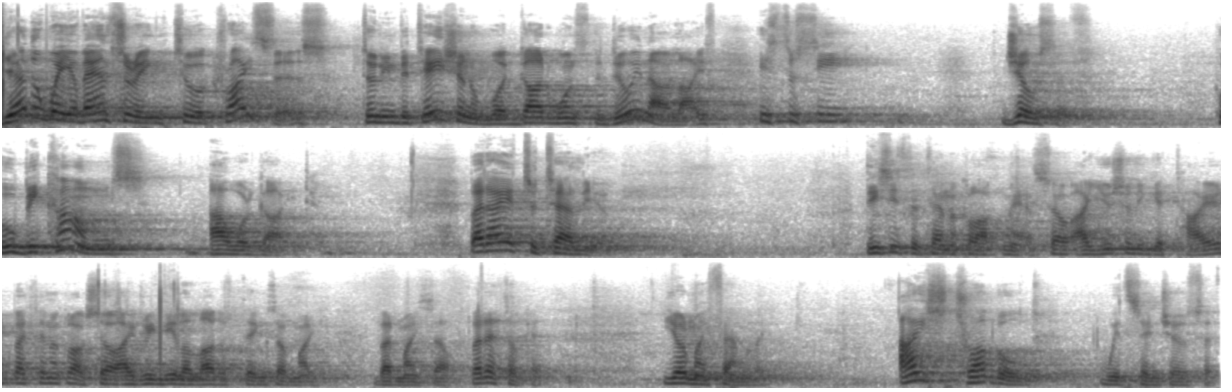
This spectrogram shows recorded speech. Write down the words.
The other way of answering to a crisis to an invitation of what God wants to do in our life is to see Joseph, who becomes our guide. But I had to tell you, this is the 10 o'clock mass, so I usually get tired by 10 o'clock, so I reveal a lot of things my, about myself, but that's okay. You're my family. I struggled with St. Joseph.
